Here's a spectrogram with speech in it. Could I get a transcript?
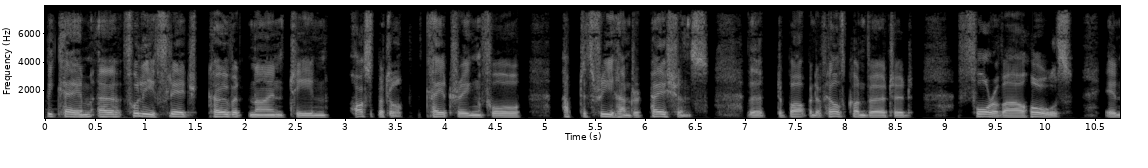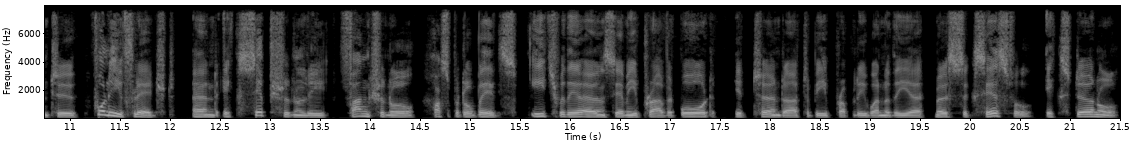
became a fully fledged COVID 19 hospital catering for up to 300 patients. The Department of Health converted four of our halls into fully fledged and exceptionally functional hospital beds, each with their own semi-private ward. It turned out to be probably one of the uh, most successful external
